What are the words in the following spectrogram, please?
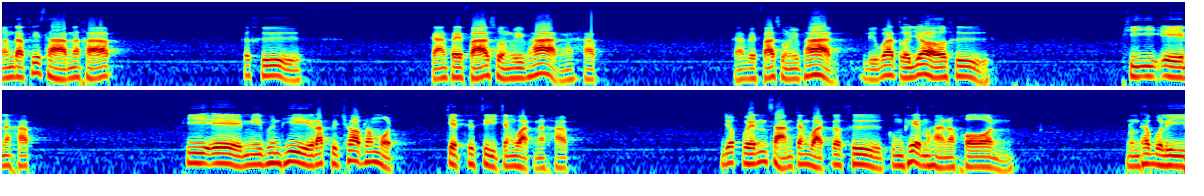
ลำดับที่ 3 นะครับ ก็คือ การไฟฟ้าส่วนภูมิภาคนะครับ การไฟฟ้าส่วนภูมิภาค หรือว่าตัวย่อก็คือ PEA นะครับ PEA มีพื้นที่รับผิดชอบทั้งหมด 74 จังหวัดนะครับ ยกเว้น 3 จังหวัดก็คือ กรุงเทพมหานคร นนทบุรี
